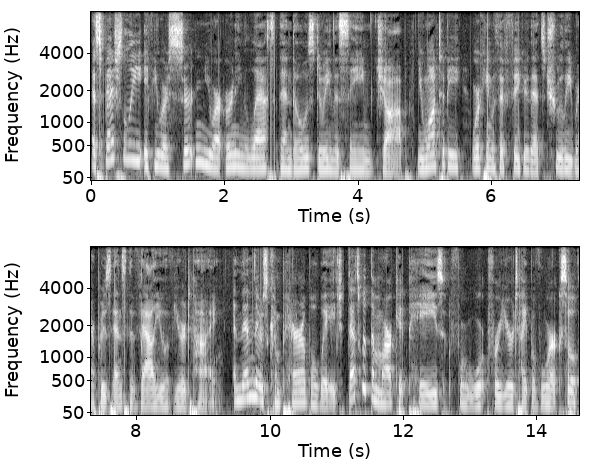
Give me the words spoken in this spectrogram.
especially if you are certain you are earning less than those doing the same job. You want to be working with a figure that truly represents the value of your time. And then there's comparable wage. That's what the market pays for wor- for your type of work. So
